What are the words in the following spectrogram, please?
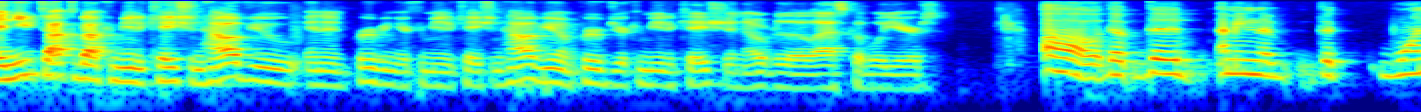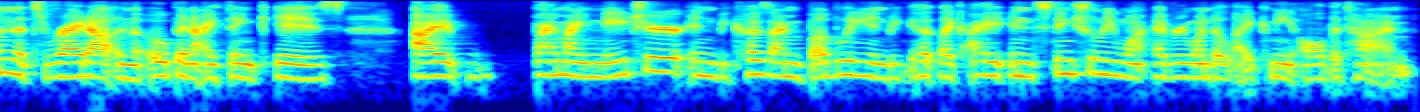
And you talked about communication. How have you, in improving your communication, how have you improved your communication over the last couple of years? Oh, the the I mean the the one that's right out in the open I think is I by my nature and because I'm bubbly and because like I instinctually want everyone to like me all the time.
